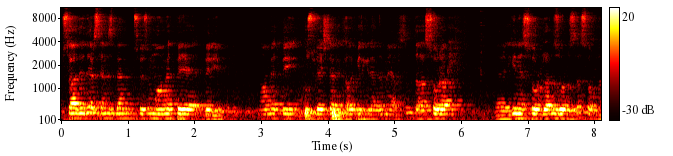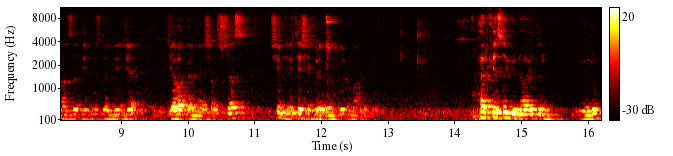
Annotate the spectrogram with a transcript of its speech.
Müsaade ederseniz ben sözü Muhammed Bey'e vereyim. Muhammed Bey bu süreçlerle alakalı bilgilendirme yapsın. Daha sonra e, yine sorularınız olursa sorularınıza dilimiz döndüğünce cevap vermeye çalışacağız. Şimdilik teşekkür ederim. Buyurun Muhammed Bey. Herkese günaydın diyorum.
